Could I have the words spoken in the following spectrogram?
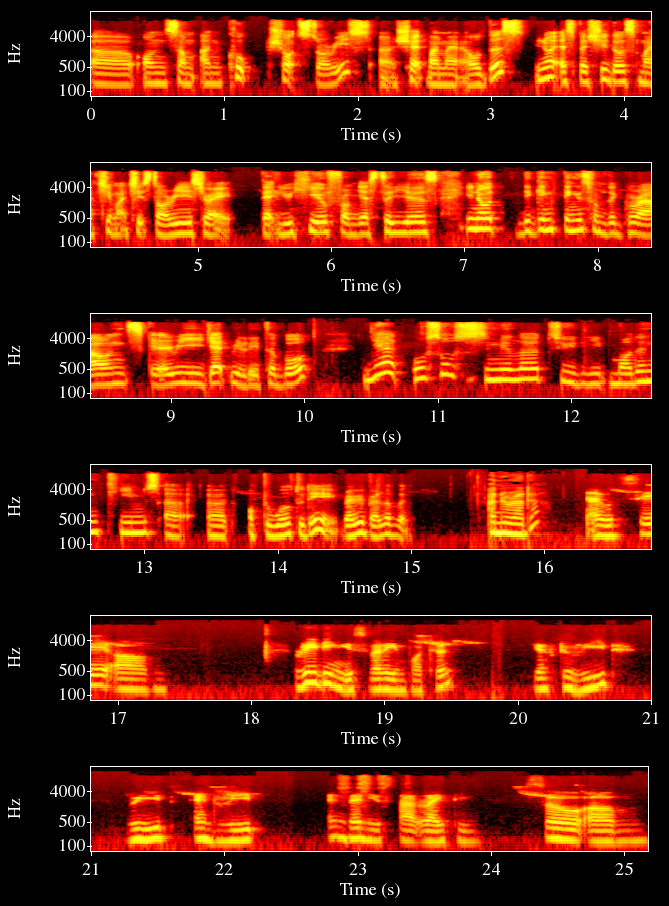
uh, on some uncooked short stories uh, shared by my elders. You know, especially those machi machi stories, right? That you hear from yesteryears. You know, digging things from the ground, scary yet relatable, yet also similar to the modern themes uh, uh, of the world today. Very relevant. Anuradha? I would say um, reading is very important. You have to read, read, and read, and then you start writing. So um,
